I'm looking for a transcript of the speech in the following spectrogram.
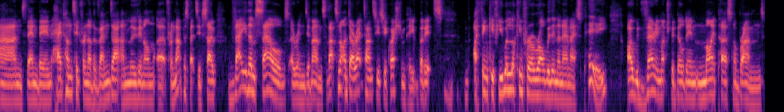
and then been headhunted for another vendor and moving on uh, from that perspective. So they themselves are in demand. So that's not a direct answer to your question, Pete, but it's, I think if you were looking for a role within an MSP, I would very much be building my personal brand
